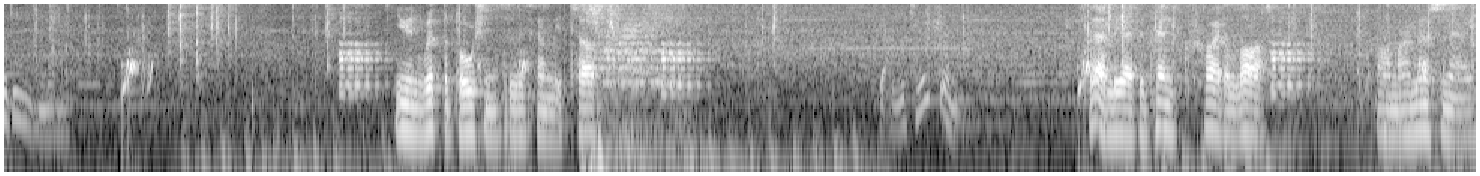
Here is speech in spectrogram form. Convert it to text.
Good evening. Even with the potions, this is gonna be tough. Salutations. Sadly, I depend quite a lot on my mercenary.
